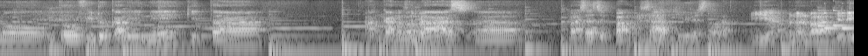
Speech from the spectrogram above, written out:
Anu, untuk video kali ini kita akan Membahas apa? Bahasa Jepang Hmm. saat di restoran. Iya, benar banget. Jadi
